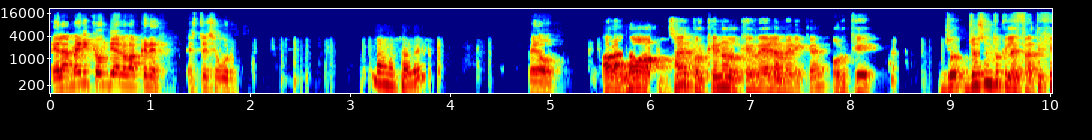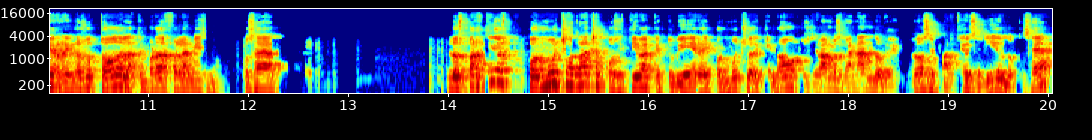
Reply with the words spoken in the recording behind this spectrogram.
El América un día lo va a querer, estoy seguro, Vamos a ver. pero Ahora, no, ¿sabes por qué no lo querría el América? Porque yo, yo siento que la estrategia de Reynoso toda la temporada fue la misma. O sea, los partidos, por mucha racha positiva que tuviera y por mucho de que no, pues llevamos ganando de 12 partidos seguidos, lo que sea,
